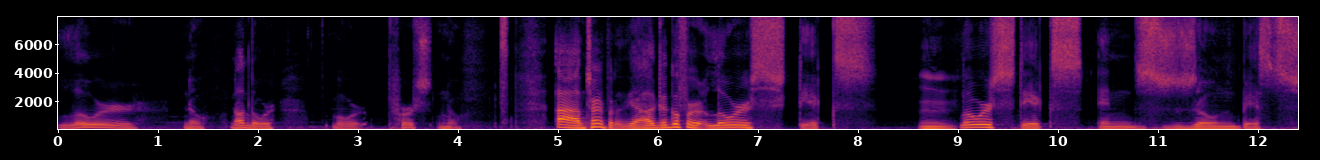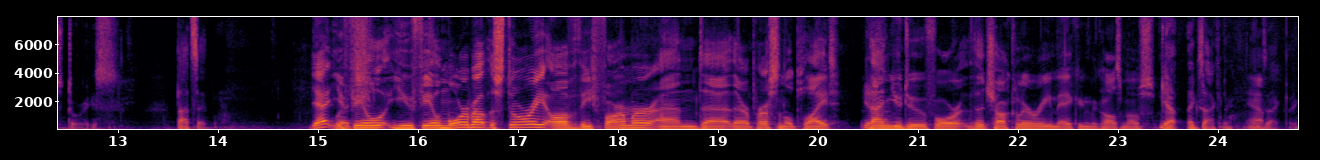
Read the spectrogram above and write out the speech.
lower. No, not lower. More pers. No. Ah, I'm trying to put it. Yeah, I'll go for lower stakes. Mm. Lower stakes and zone-based stories. That's it. Yeah, you Which- feel you feel more about the story of the farmer and uh, their personal plight Yeah. than you do for the Chuckler remaking the Cosmos. Yeah, exactly. Yeah. Exactly.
